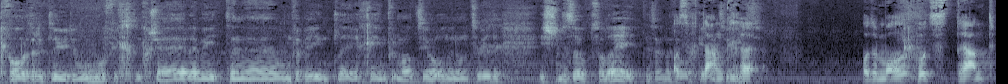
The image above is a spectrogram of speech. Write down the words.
ich fordere die Leute auf, ich, ich schere mit äh, unverbindlichen Informationen und so weiter. Ist denn das obsolet? Das also ich denke, oder mal kurz Trend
